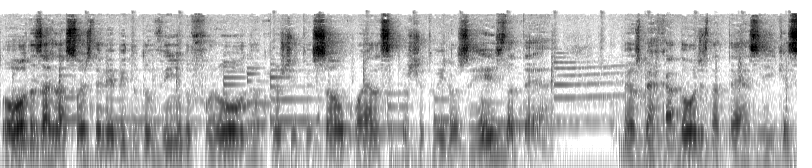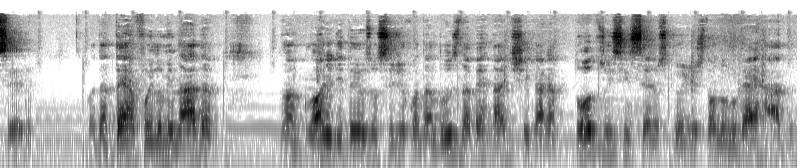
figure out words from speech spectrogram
Todas as nações têm bebido do vinho do furor da prostituição, com ela se prostituíram os reis da terra. Também os mercadores da terra se enriqueceram. Quando a terra foi iluminada com a glória de Deus, ou seja, quando a luz da verdade chegar a todos os sinceros que hoje estão no lugar errado,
